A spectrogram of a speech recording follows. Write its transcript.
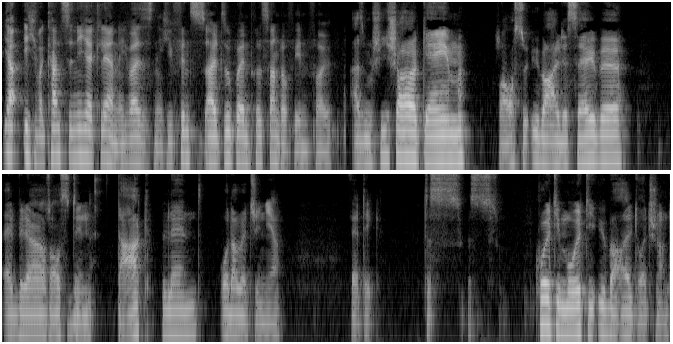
Ja, ich kann es dir nicht erklären. Ich weiß es nicht. Ich finde es halt super interessant auf jeden Fall. Also im Shisha-Game rauchst du überall dasselbe. Entweder rauchst du den Dark Blend oder Virginia. Fertig. Das ist Kulti-Multi überall Deutschland.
